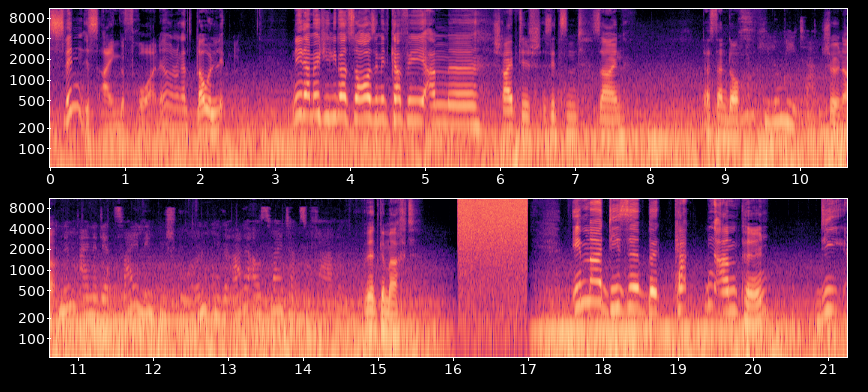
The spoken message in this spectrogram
Sven ist eingefroren. Ne? Und ganz blaue Lippen. Nee, da möchte ich lieber zu Hause mit Kaffee am äh, Schreibtisch sitzend sein. Das ist dann doch Kilometer. schöner. Nimm eine der zwei linken Spuren, um geradeaus weiterzufahren. Wird gemacht. Immer diese bekackten Ampeln, die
